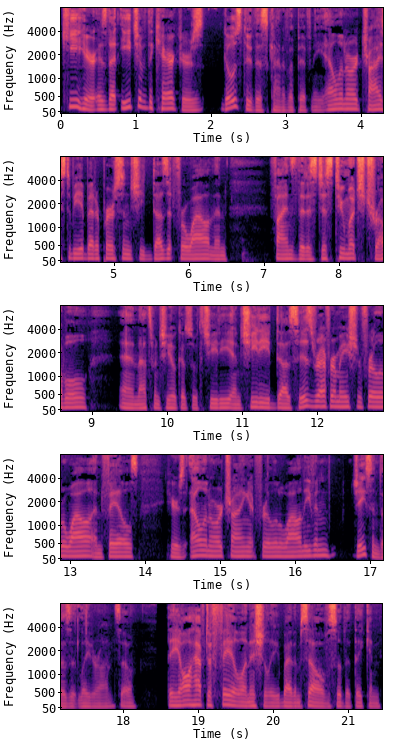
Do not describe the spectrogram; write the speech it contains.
key here is that each of the characters goes through this kind of epiphany. Eleanor tries to be a better person. She does it for a while and then finds that it's just too much trouble. And that's when she hooks up with Chidi. And Chidi does his reformation for a little while and fails. Here's Eleanor trying it for a little while. And even Jason does it later on. So they all have to fail initially by themselves so that they can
